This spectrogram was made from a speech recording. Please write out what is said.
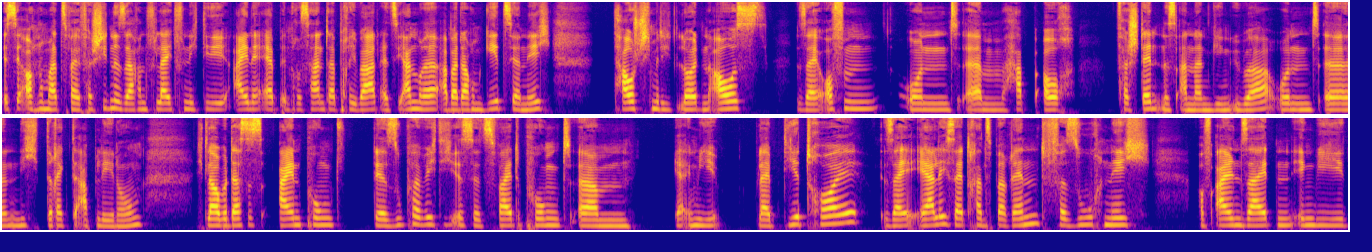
ist ja auch nochmal zwei verschiedene Sachen. Vielleicht finde ich die eine App interessanter privat als die andere, aber darum geht es ja nicht. Tausche dich mit den Leuten aus, sei offen und ähm, hab auch Verständnis anderen gegenüber und äh, nicht direkte Ablehnung. Ich glaube, das ist ein Punkt, der super wichtig ist. Der zweite Punkt, ähm, ja, irgendwie bleib dir treu, sei ehrlich, sei transparent, versuch nicht auf allen Seiten irgendwie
